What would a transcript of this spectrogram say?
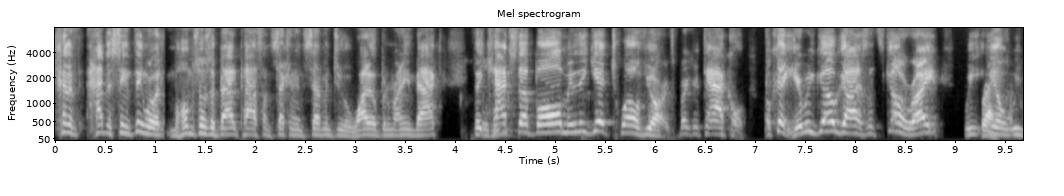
kind of had the same thing where like Mahomes throws a bad pass on second and seven to a wide open running back. If they mm-hmm. catch that ball, maybe they get 12 yards, break a tackle. Okay, here we go, guys. Let's go. Right. We, right. you know, we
